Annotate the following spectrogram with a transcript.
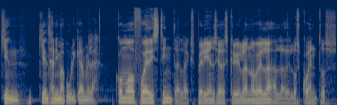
quién, quién se anima a publicármela. ¿Cómo fue distinta la experiencia de escribir la novela a la de los cuentos?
